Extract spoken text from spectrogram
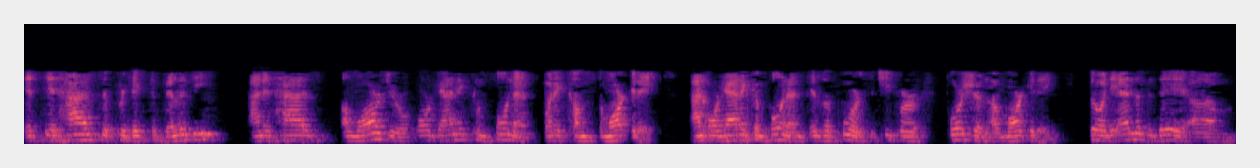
it it has the predictability and it has a larger organic component when it comes to marketing. And organic component is, of course, the cheaper portion of marketing. So at the end of the day, um,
